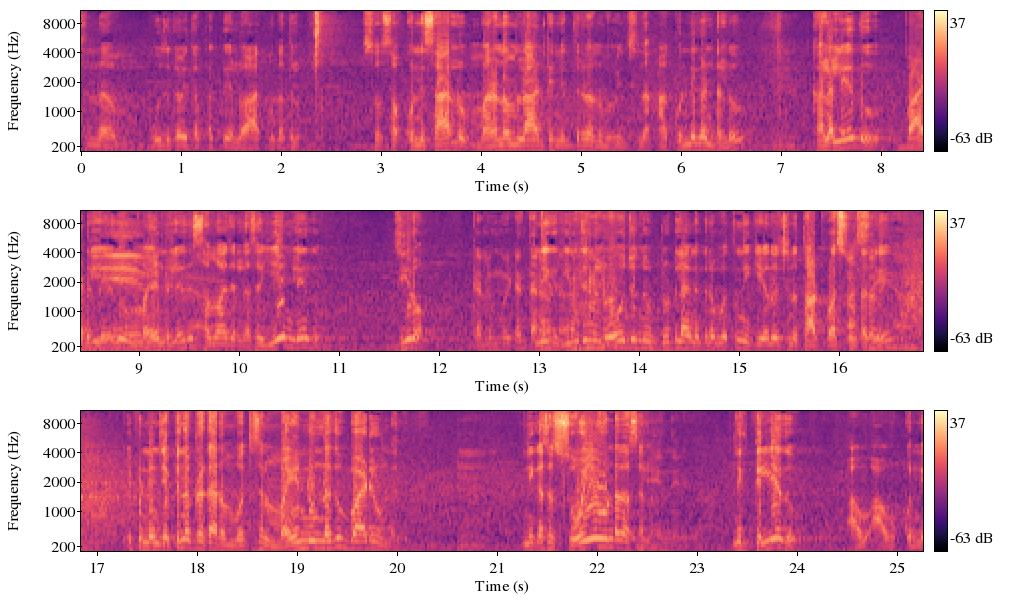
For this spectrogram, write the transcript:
చిన్న బూజు కవిత ప్రక్రియలో ఆత్మకథలు సో కొన్నిసార్లు మరణం లాంటి నిద్రను అనుభవించిన ఆ కొన్ని గంటలు కల లేదు బాడీ లేదు మైండ్ లేదు. సమాజం లేదు. అసలు ఏం లేదు. జీరో. నీకు ఇంజిన్ రోజు నువ్వు డ్యూటీలా నిద్రపోతే నీకు ఏదో చిన్న థాట్ ప్రాసెస్ ఉంటుంది. ఇప్పుడు నేను చెప్పిన ప్రకారం పోతే అసలు మైండ్ ఉండదు బాడీ ఉండదు. నీకు అసలు సోయే ఉండదు అసలు. నీకు తెలియదు. అవి కొన్ని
